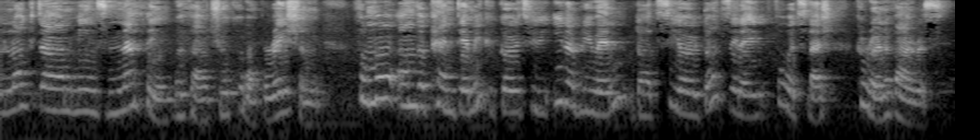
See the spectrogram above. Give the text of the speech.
lockdown means nothing without your cooperation. For more on the pandemic, go to ewn.co.za forward slash coronavirus.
